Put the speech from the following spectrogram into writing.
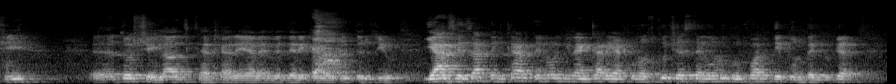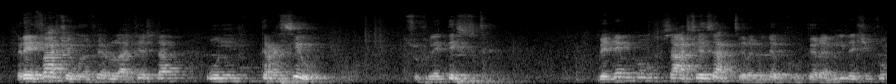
și e, toți ceilalți care, care are în vedere că au de târziu. I-a așezat în carte în ordinea în care i-a cunoscut și ăsta e un lucru foarte bun, pentru că refacem în felul acesta un traseu sufletesc. Vedem cum s-a așezat cărămidă cu cărămidă și cum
